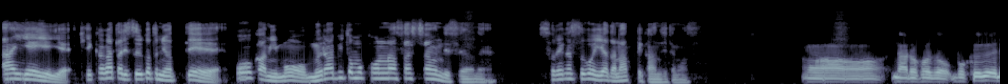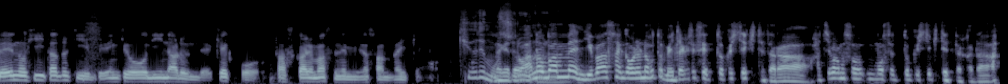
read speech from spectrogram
あ、いえいえいえ。結果語りすることによって、狼も村人も混乱させちゃうんですよね。それがすごい嫌だなって感じてます。ああ、なるほど。僕、例の引いたとき勉強になるんで、結構助かりますね、皆さんの意見は。急でもだけど、あの盤面、2番さんが俺のことめちゃくちゃ説得してきてたら、8番もそも説得してきてたから、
